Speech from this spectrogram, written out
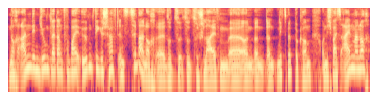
noch an den Jugendleitern vorbei irgendwie geschafft, ins Zimmer noch äh, so, zu, so zu schleifen äh, und, und, und nichts mitbekommen. Und ich weiß einmal noch,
